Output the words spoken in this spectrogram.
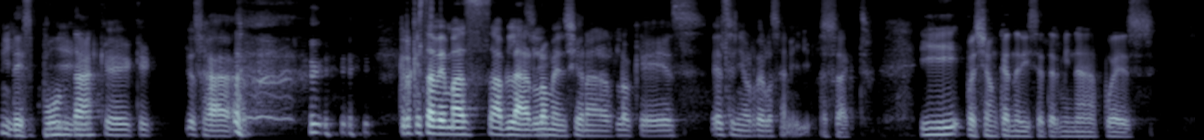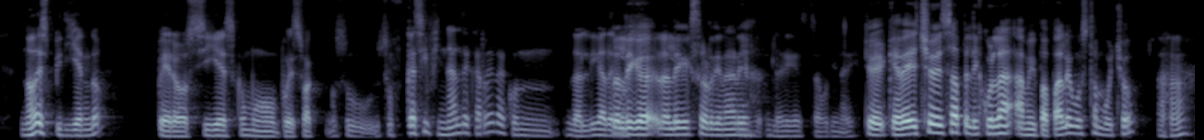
Y- Despunta. y que, que, o sea, creo que está de más hablarlo, mencionar lo que es El Señor de los Anillos. Exacto. Y pues Sean Connery se termina pues no despidiendo, pero sí es como pues su, su- su casi final de carrera con la Liga de La los- Liga, la Liga Extraordinaria. La Liga Extraordinaria. Que, que de hecho esa película a mi papá le gusta mucho. Ajá.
